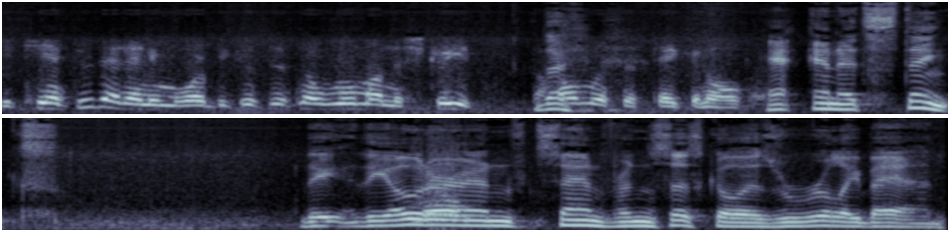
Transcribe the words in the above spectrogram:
you can't do that anymore because there's no room on the streets. The, the homeless have taken over, and, and, it stinks. the The odor well, in San Francisco is really bad.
